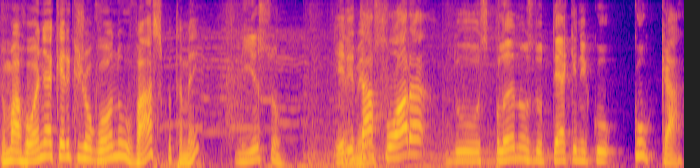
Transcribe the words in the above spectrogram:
O Marrone é aquele que jogou no Vasco também? Isso. Ele É tá mesmo? fora dos planos do técnico Cuca.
